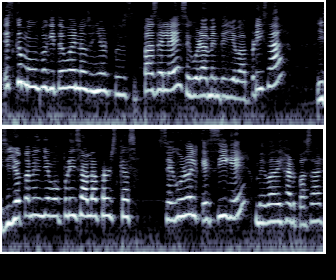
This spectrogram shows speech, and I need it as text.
Es como un poquito, bueno, señor, pues pásele, seguramente lleva prisa. Y si yo también llevo prisa a la First Cast. Seguro el que sigue me va a dejar pasar.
